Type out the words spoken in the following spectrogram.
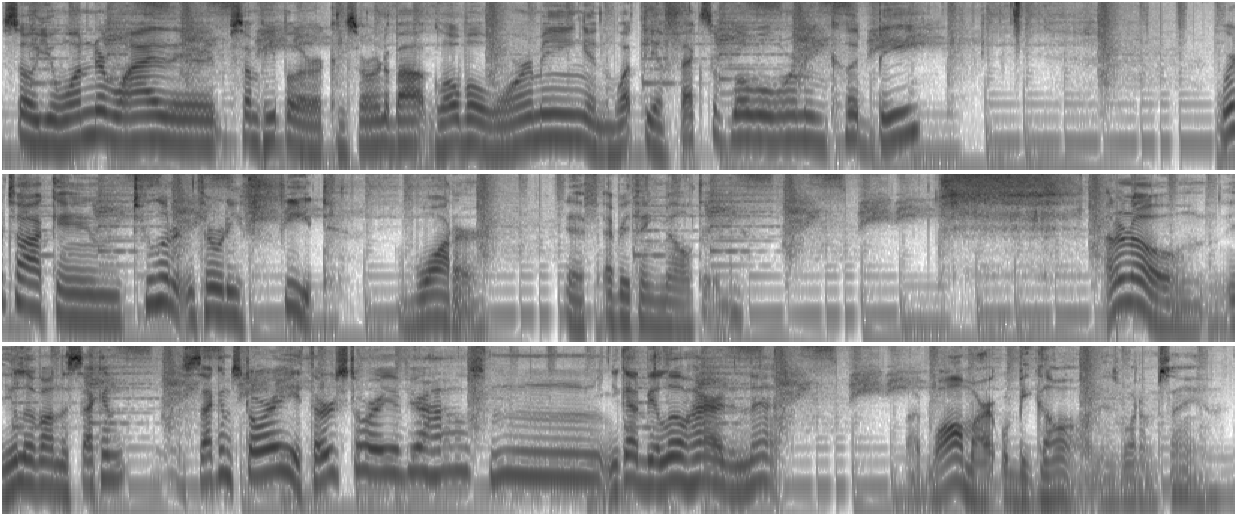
So you wonder why there, some people are concerned about global warming and what the effects of global warming could be. We're talking 230 feet of water if everything melted. I don't know. You live on the second second story, third story of your house? Hmm, you got to be a little higher than that. But Walmart would be gone, is what I'm saying.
